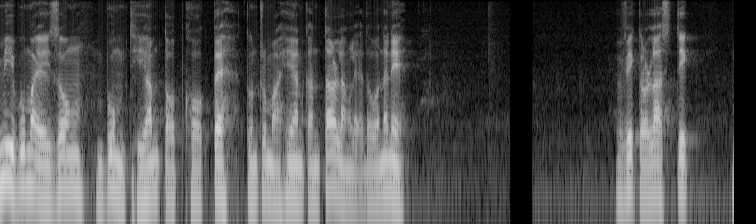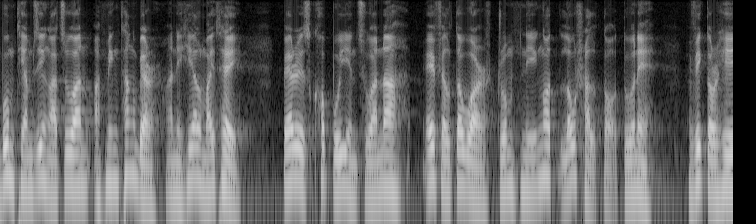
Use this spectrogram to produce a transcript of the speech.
มีบุมาเอซงบุมเทียมตอบขอกแต่ตุนตรมาเฮียนกันตาหลังแหละโดนั่นเอวิกตอร์ลาสติกบุมเทียมจิงอาจวนอมิงทังเบรอันเฮียลไม้ไทยปารีสคบปุยอินชวนนะเอเฟลตาวร์ตรมนีงดเลาชัลต่อตัวเนวิกตอร์ฮี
